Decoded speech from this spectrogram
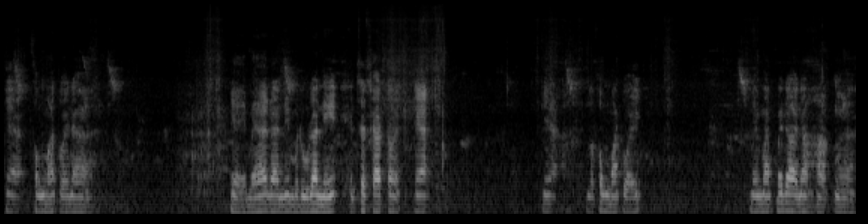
เนี่ยต้องมัดไว้นะเนี่ยเห็นไหมฮะด้านนี้มาดูด้านนี้ เห็นชัดๆหน่อยเนี่ยเนี่ย เราต้องมัดไว้ ไม่มัดไม่ได้นะหักนะ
